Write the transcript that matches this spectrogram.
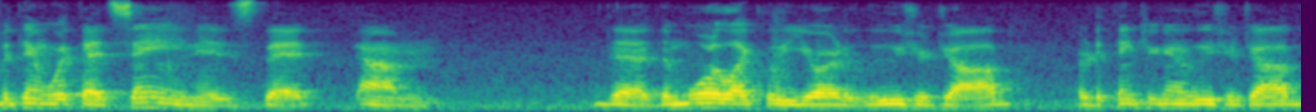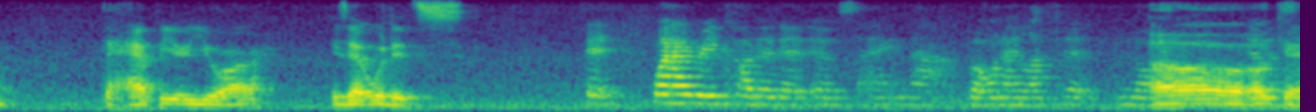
but then what that's saying is that um, the the more likely you are to lose your job or to think you're going to lose your job, the happier you are. Is that what it's? It, when I recoded it, it was saying that, but when I left it normal, Oh, it was saying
